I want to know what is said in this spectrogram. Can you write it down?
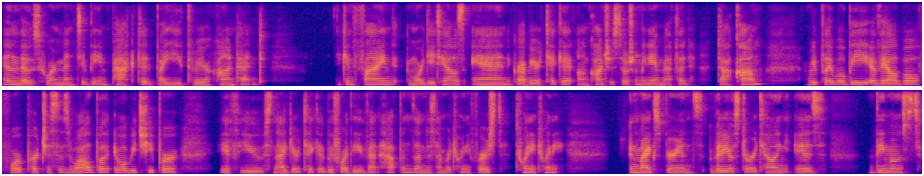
and those who are meant to be impacted by you through your content. You can find more details and grab your ticket on conscioussocialmediamethod.com. Replay will be available for purchase as well, but it will be cheaper if you snag your ticket before the event happens on December 21st, 2020. In my experience, video storytelling is the most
